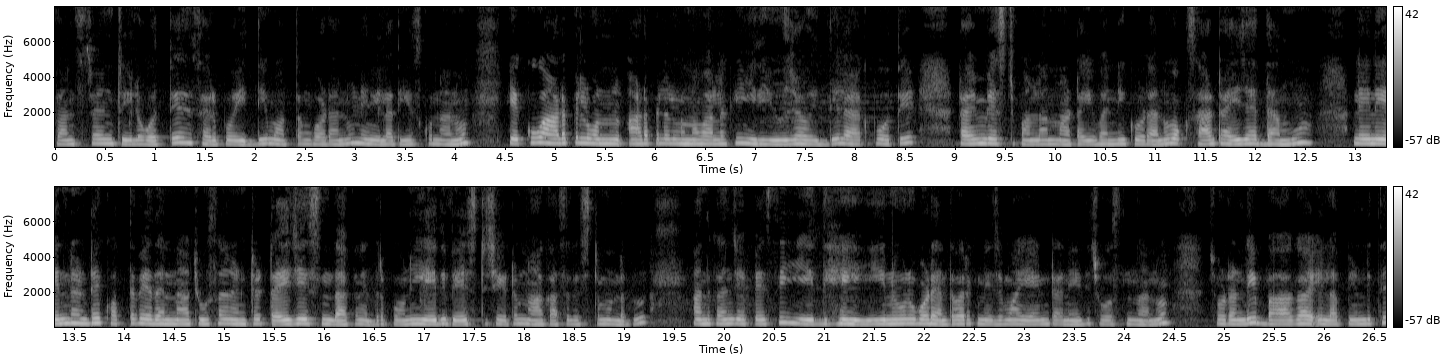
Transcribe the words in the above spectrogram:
కన్సిస్టెన్సీలో వస్తే సరిపోయిద్ది మొత్తం కూడాను. నేను ఇలా తీసుకున్నాను. ఎక్కువ ఆడపిల్ల ఉన్న ఆడపిల్లలు ఉన్న వాళ్ళకి ఇది యూజ్ అవుద్ది. లేకపోతే టైం వేస్ట్ పనులు అనమాట ఇవన్నీ కూడాను. ఒకసారి ట్రై చేద్దాము. నేను ఏంటంటే కొత్తవి ఏదన్నా చూసానంటే ట్రై చేసిన దాకా నిద్రపోని. ఏది వేస్ట్ చేయటం నాకు అసలు ఇష్టం ఉండదు. అందుకని చెప్పేసి ఇది ఈ నూనె కూడా ఎంతవరకు నిజమా ఏంటి అనేది చూస్తున్నాను. చూడండి బాగా ఇలా పిండితే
